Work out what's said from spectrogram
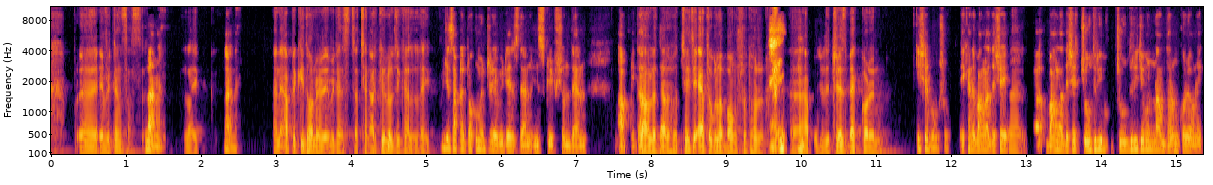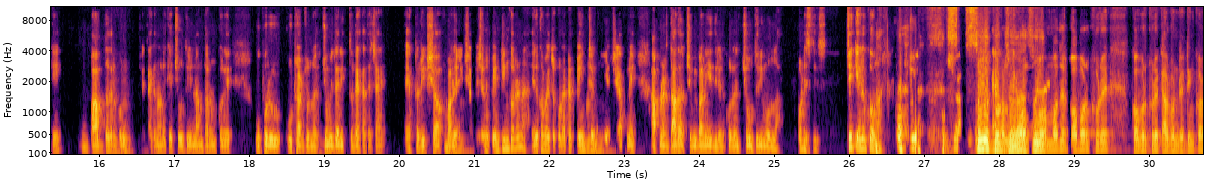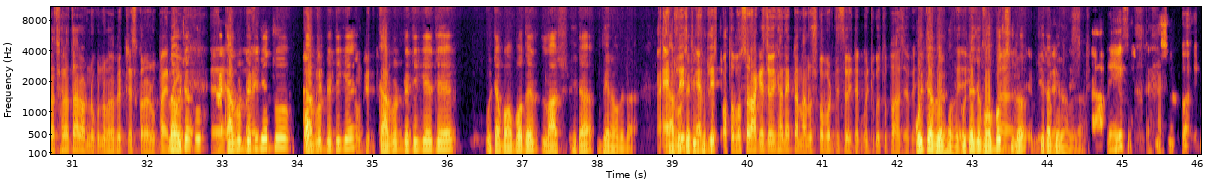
এভিডেন্স আছে। না, না লাইক না, না মানে আপনি কি ধরনের এভিডেন্স চাচ্ছেন? আর্কিওলজিক্যাল লাইক জাস্ট আপনি ডকুমেন্টারি এভিডেন্স দেন, ইনস্ক্রিপশন দেন। আপনি তাহলে তার হচ্ছে যে এতগুলা বংশধর আপনি যদি ট্রেস ব্যাক করেন কিসের বংশ? এখানে বাংলাদেশে আ বাংলাদেশের চৌধুরী চৌধুরী যেমন নাম ধারণ করে অনেকেই, বাপ-দাদার হু, কোন। থাকেন অনেকে চৌধুরীর নাম ধারণ করে উপরে ওঠার জন্য জমিদারিত্ব দেখাতে চায়। একটা রিক্সা মানে রিক্সা পেছনে পেন্টিং করে না? এরকম একটা কোন একটা হু। নিয়ে এসে আপনি আপনার দাদার ছবি বানিয়ে দিলেন, করলেন Chowdhury Molla. What is this? ঠিক এরকম হ্যাঁ, মুহাম্মদের কবর খুঁড়ে কবর খুঁড়ে কার্বন ডেটিং করা ছাড়া তো আর অন্য কোনভাবে ট্রেস করার উপায় না কার্বন মানে ডেটিং এ তো কার্বন ডেটিং এ কার্বন ডেটিং এ যে ওইটা মোহাম্মদের লাশ এটা বের হবে না। At carbon least dating at শুধু লিস্ট অত বছর আগে যে ওইখানে একটা মানুষ কবর দিছে ওইটা ওইটুকু তো পাওয়া যাবে। ওইটা বের হবে। ওইটা যে মোহাম্মদ ছিল সেটা বের হবে না। আপনি ঠিক আছে? হ্যাঁ।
